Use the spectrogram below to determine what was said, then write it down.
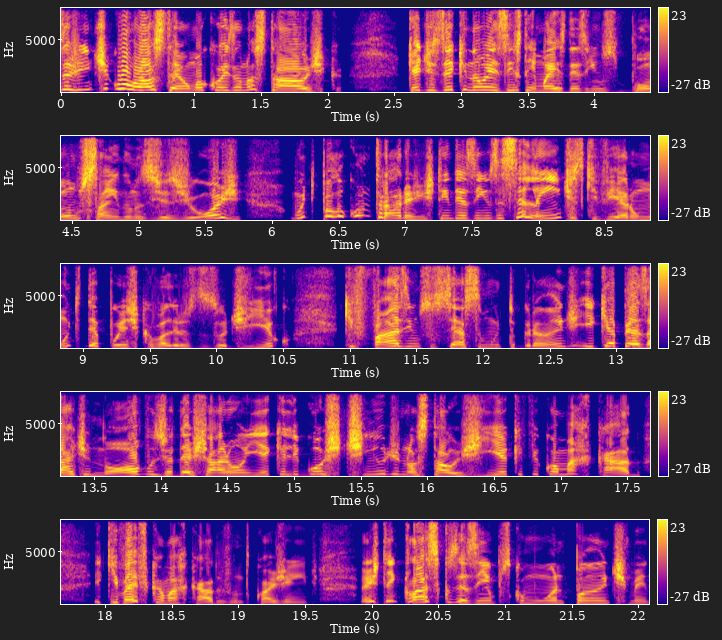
a gente gosta, é uma coisa nostálgica. Quer dizer que não existem mais desenhos bons saindo nos dias de hoje? Muito pelo contrário, a gente tem desenhos excelentes que vieram muito depois de Cavaleiros do Zodíaco, que fazem um sucesso muito grande e que, apesar de novos, já deixaram aí aquele gostinho de nostalgia que ficou marcado e que vai ficar marcado junto com a gente. A gente tem clássicos exemplos como One Punch Man,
